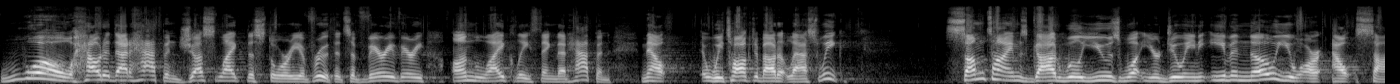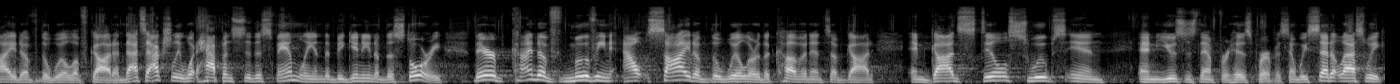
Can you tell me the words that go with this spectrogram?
Whoa, how did that happen? Just like the story of Ruth. It's a very, very unlikely thing that happened. Now, we talked about it last week. Sometimes God will use what you're doing even though you are outside of the will of God. And that's actually what happens to this family in the beginning of the story. They're kind of moving outside of the will or the covenants of God, and God still swoops in and uses them for his purpose. And we said it last week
